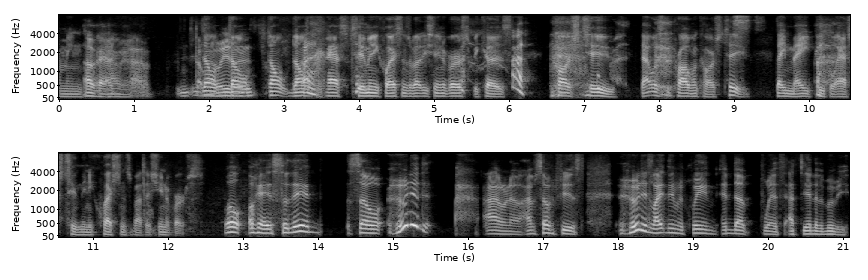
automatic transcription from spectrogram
I mean, Okay, I- don't- don't don't don't don't ask too many questions about this universe because Cars 2, that was the problem with Cars 2. They made people ask too many questions about this universe. Well, okay, so then, so who did? I don't know. I'm so confused. Who did Lightning McQueen end up with at the end of the movie?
